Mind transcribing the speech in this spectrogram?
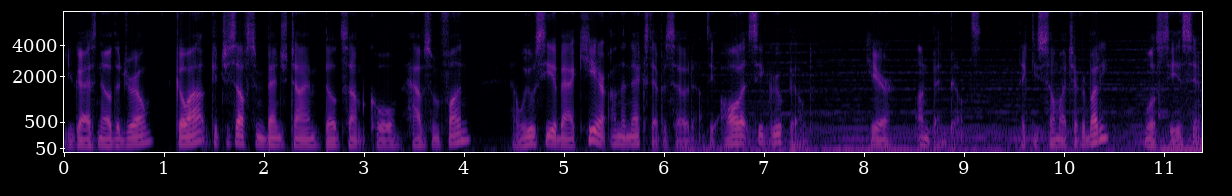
you guys know the drill. Go out, get yourself some bench time, build something cool, have some fun, and we will see you back here on the next episode of the All at Sea group build here on Ben Builds. Thank you so much, everybody. We'll see you soon.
